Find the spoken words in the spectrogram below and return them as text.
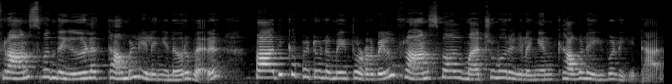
பிரான்ஸ் வந்த ஈழத் தமிழ் இளைஞன் ஒருவர் பாதிக்கப்பட்டுள்ளமை தொடர்பில் பிரான்ஸ் வாழ் மற்றொரு இளைஞன் கவலை வெளியிட்டார்.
